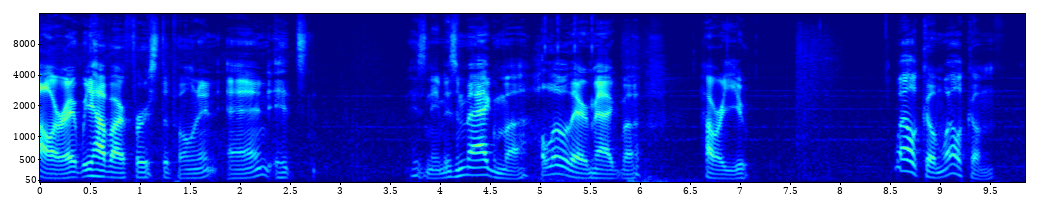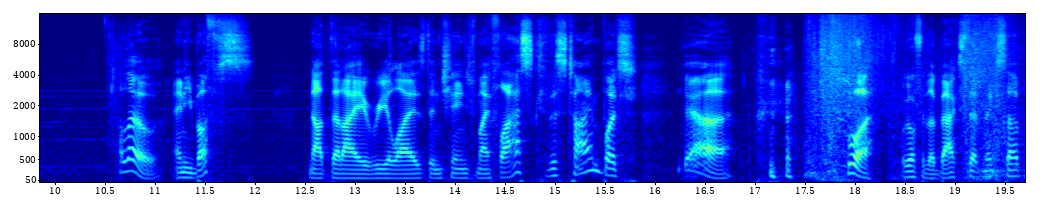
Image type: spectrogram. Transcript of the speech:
Alright, we have our first opponent, and it's... His name is Magma. Hello there, Magma. How are you? Welcome, welcome. Hello. Any buffs? Not that I realized and changed my flask this time, but yeah. we'll go for the backstep mix-up,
